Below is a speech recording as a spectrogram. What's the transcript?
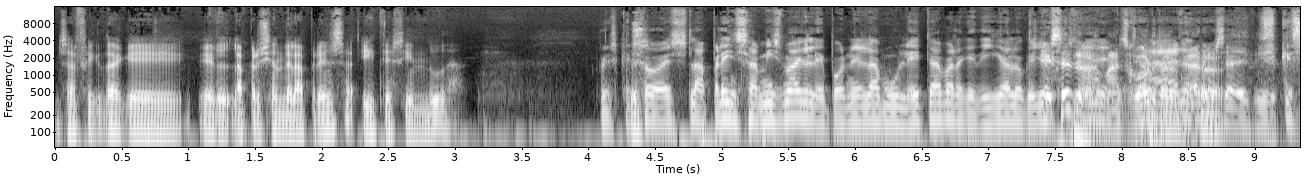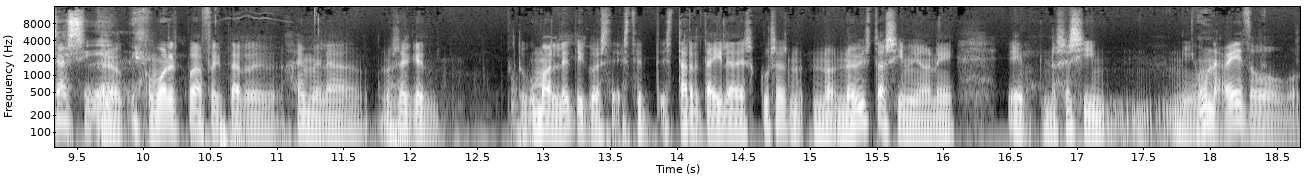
¿Les afecta que el- la presión de la prensa? Y dice: sin duda. Pues que eso es la prensa misma que le pone la muleta para que diga lo que ellos Esa es la más gorda, claro, o sea, es decir, es que es así. Pero, ¿cómo les puede afectar, eh, Jaime, la, no sé qué, tú como atlético, este, este- esta retaíla de excusas? No, no he visto a Simeone, eh, no sé si ni una vez o...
